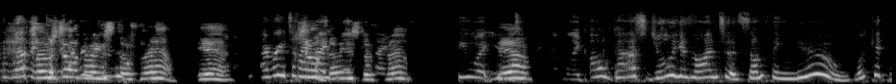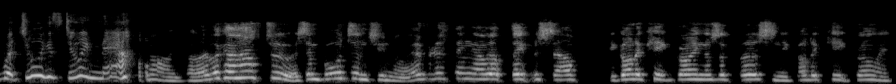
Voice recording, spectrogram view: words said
I love it. So I'm still doing stuff now. Yeah, Every I'm time still I doing stuff I now. see what you're Yeah. doing, I'm like, oh gosh, Julia's on to something new. Look at what Julia's doing now. Oh, God, look, I have to. It's important, you know. Everything I update myself. You got to keep growing as a person. You got to keep growing.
